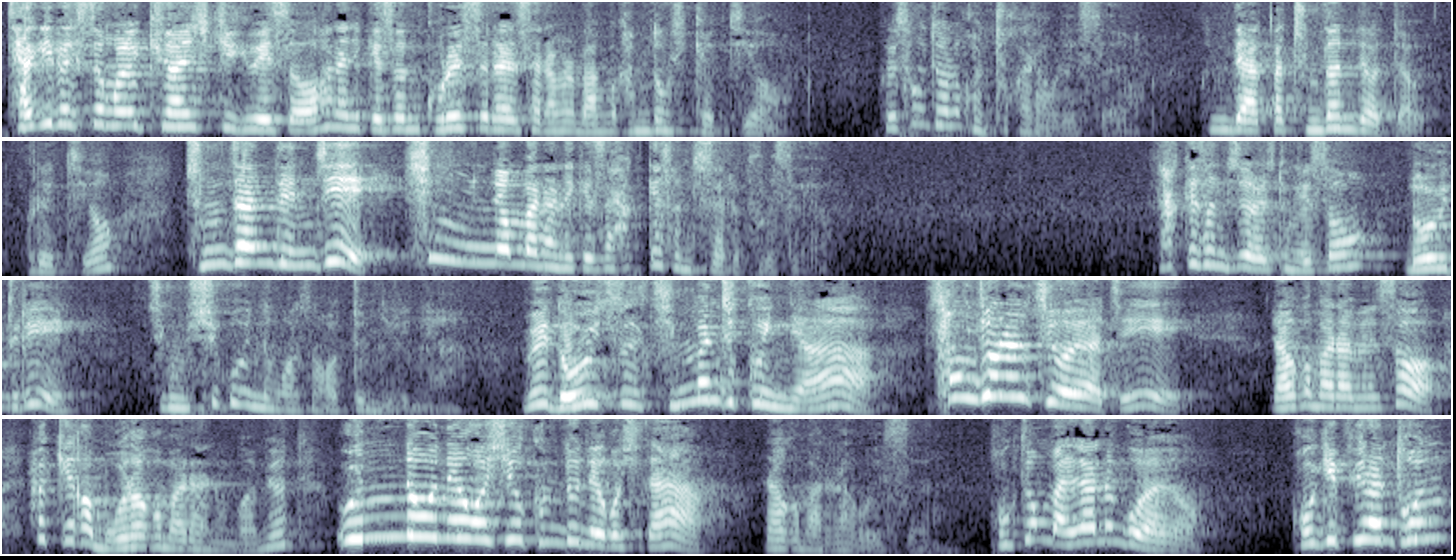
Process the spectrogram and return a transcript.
자기 백성을 귀환시키기 위해서 하나님께서는 고레스라는 사람을 마음을 감동시켰지요. 그래서 성전을 건축하라고 그랬어요. 근데 아까 중단되었다고 그랬지요. 중단된 지 16년만 하나님께서 학계 선지자를 부르세요. 학계 선지자를 통해서 너희들이 지금 쉬고 있는 것은 어떤 일이냐? 왜 너희들 집만 짓고 있냐? 성전을 지어야지. 라고 말하면서 학계가 뭐라고 말하는 거면 은도 내 것이요 금도 내 것이다 라고 말을 하고 있어요. 걱정 말라는 거예요. 거기에 필요한 돈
